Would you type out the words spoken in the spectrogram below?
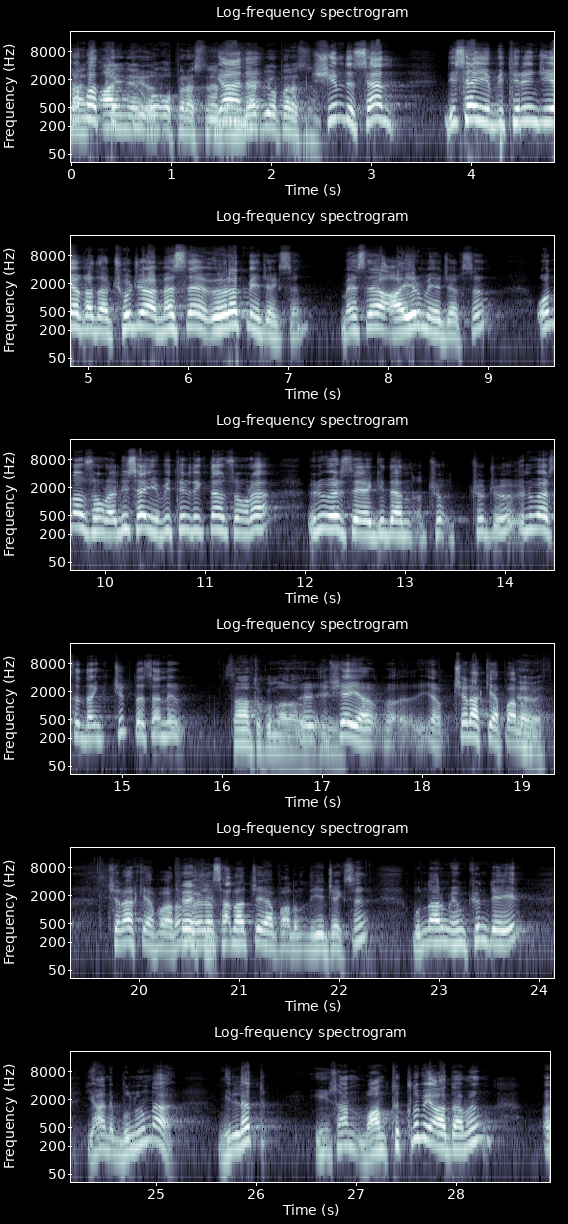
Yani Kapattık aynı diyor. o operasyona benzer bir operasyon. Şimdi sen liseyi bitirinceye kadar çocuğa mesleği öğretmeyeceksin. Mesleğe ayırmayacaksın. Ondan sonra liseyi bitirdikten sonra üniversiteye giden ço- çocuğu üniversiteden çık da seni Sanat okulunu alalım. e, şey yap, yap- çırak yapalım. Evet. Çırak yapalım, Peki. böyle sanatçı yapalım diyeceksin. Bunlar mümkün değil. Yani bununla millet, insan mantıklı bir adamın e,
